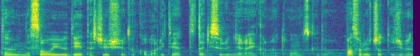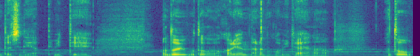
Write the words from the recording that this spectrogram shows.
多分みんなそういうデータ収集とか割とやってたりするんじゃないかなと思うんですけど、まあ、それをちょっと自分たちでやってみて、まあ、どういうことが分かるようになるのかみたいなあと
